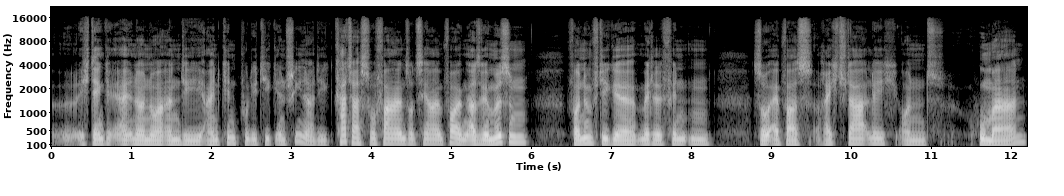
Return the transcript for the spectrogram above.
äh, ich denke, erinnere nur an die Ein-Kind-Politik in China, die katastrophalen sozialen Folgen. Also wir müssen vernünftige Mittel finden, so etwas rechtsstaatlich und human,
